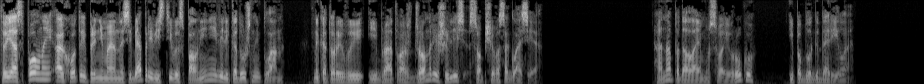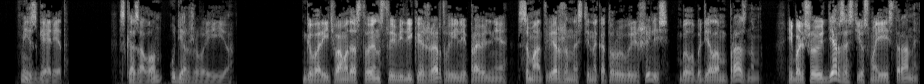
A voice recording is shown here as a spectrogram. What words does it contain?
то я с полной охотой принимаю на себя привести в исполнение великодушный план, на который вы и брат ваш Джон решились с общего согласия. Она подала ему свою руку и поблагодарила. «Мисс Гарриет», — сказал он, удерживая ее. «Говорить вам о достоинстве великой жертвы или, правильнее, самоотверженности, на которую вы решились, было бы делом праздным и большой дерзостью с моей стороны.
